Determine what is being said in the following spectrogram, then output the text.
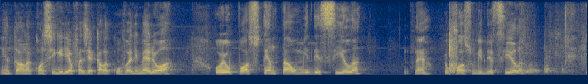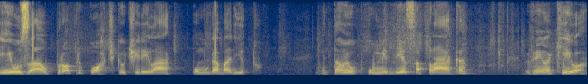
Então ela conseguiria fazer aquela curva ali melhor. Ou eu posso tentar umedecê-la, né? Eu posso umedecê-la e usar o próprio corte que eu tirei lá como gabarito. Então eu umedeço a placa, venho aqui, ó,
